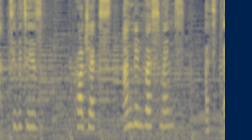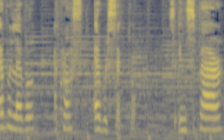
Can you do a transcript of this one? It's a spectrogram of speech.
activities, projects, and investments at every level across every sector to inspire,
